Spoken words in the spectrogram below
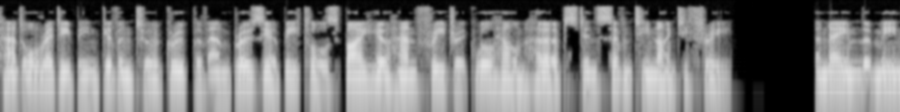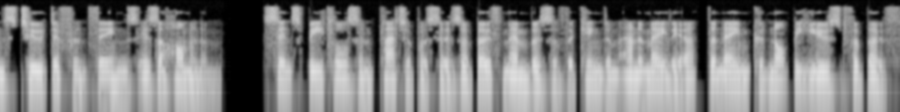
had already been given to a group of ambrosia beetles by Johann Friedrich Wilhelm Herbst in 1793. A name that means two different things is a homonym. Since beetles and platypuses are both members of the kingdom Animalia, the name could not be used for both.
